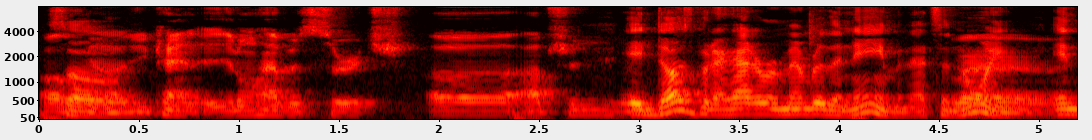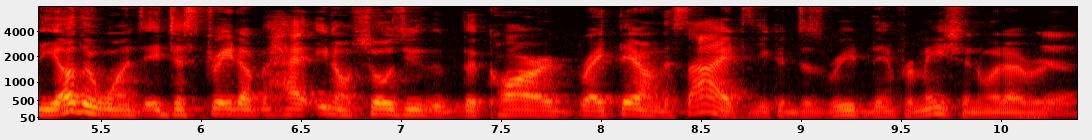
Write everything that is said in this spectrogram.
Oh so god, you can't. You don't have a search uh, option. it does, but I got to remember the name, and that's annoying. Right. In the other ones, it just straight up ha- you know shows you the, the card right there on the side, so you can just read the information, whatever. Yeah.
